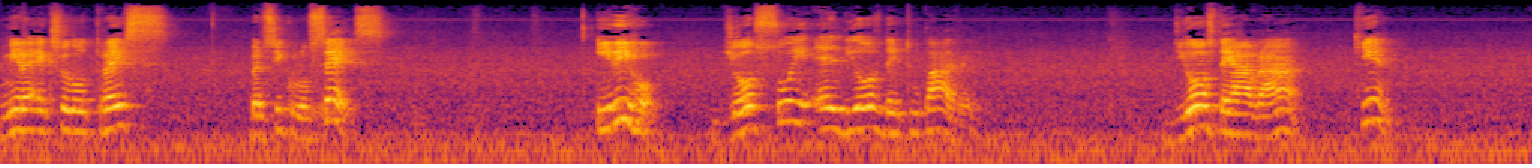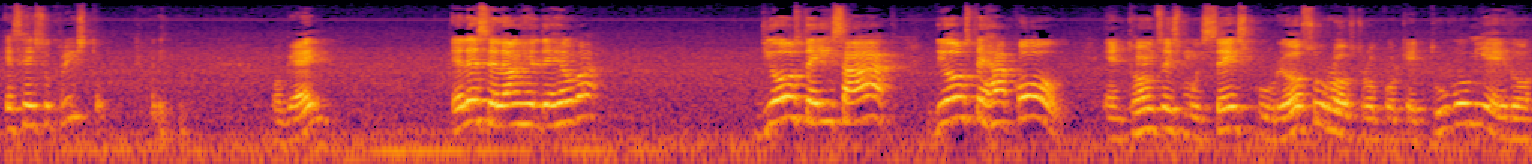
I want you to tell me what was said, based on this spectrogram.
Mira Éxodo 3, versículo 6. Y dijo, yo soy el Dios de tu padre, Dios de Abraham. ¿Quién? Es Jesucristo. ¿Ok? Él es el ángel de Jehová. Dios de Isaac, Dios de Jacob. Entonces Moisés cubrió su rostro porque tuvo miedo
